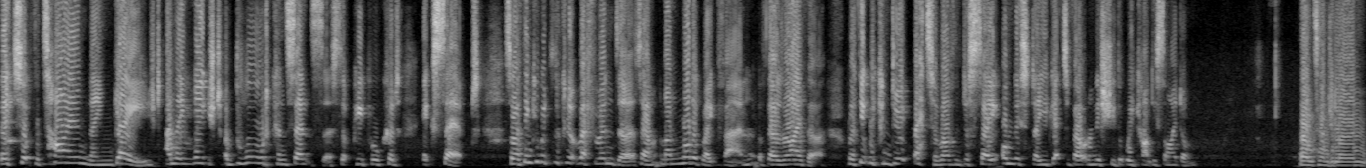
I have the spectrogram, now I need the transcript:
they took the time, they engaged, and they reached a broad consensus that people could accept. So I think if we're looking at referenda, and I'm not a great fan of those either, but I think we can do it better rather than just say on this day you get to vote on an issue that we can't decide on. Thanks, Angela.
